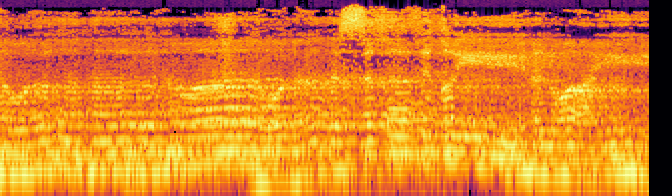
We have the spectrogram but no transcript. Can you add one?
هواها؟ وما هز خافقيها الوعيد.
